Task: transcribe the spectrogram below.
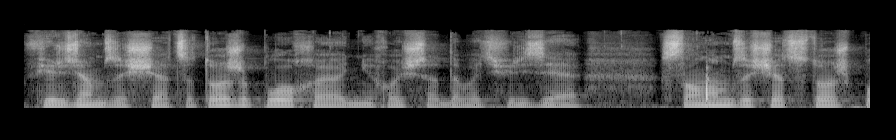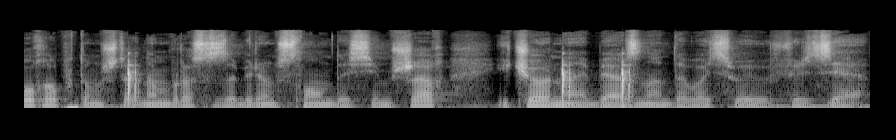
ферзем защищаться тоже плохо, не хочется отдавать ферзя. Слоном защищаться тоже плохо, потому что тогда мы просто заберем слон до 7 шах, и черный обязан отдавать своего ферзя.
